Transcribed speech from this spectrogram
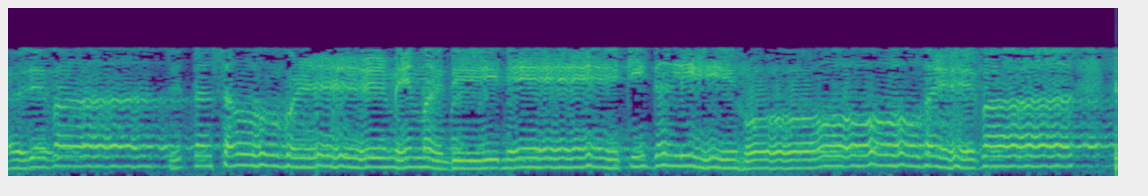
ہر بات تصور میں مدینے کی گلی ہو۔ ہر بات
